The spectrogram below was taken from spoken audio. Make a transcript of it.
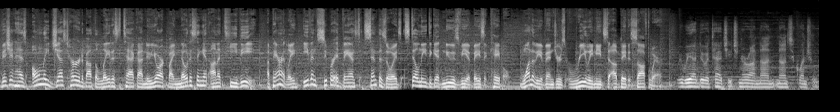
Vision has only just heard about the latest attack on New York by noticing it on a TV. Apparently, even super advanced synthezoids still need to get news via basic cable. One of the Avengers really needs to update his software. We, we had to attach each neuron non non sequentially.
